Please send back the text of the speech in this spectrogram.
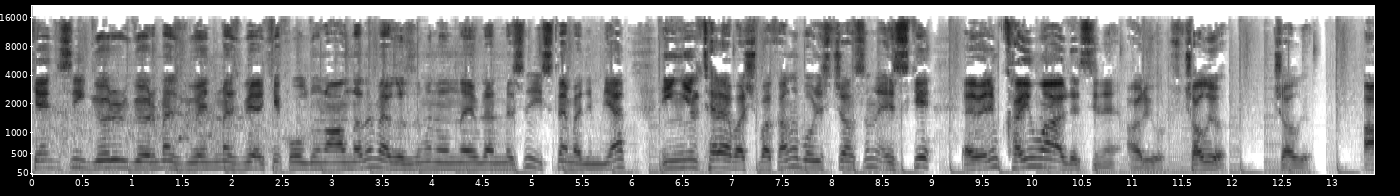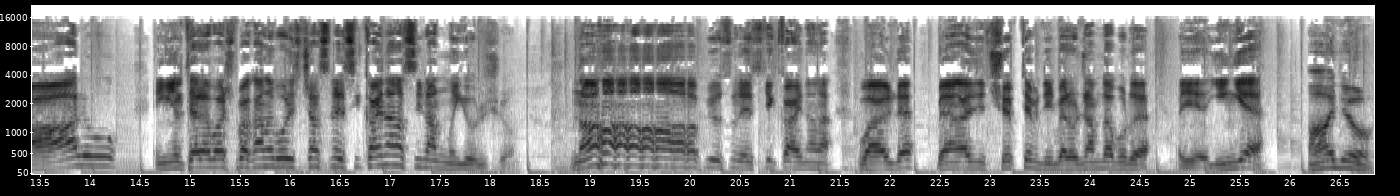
kendisini görür görmez güvenilmez bir erkek olduğunu anladım ve kızımın onunla evlenmesini istemedim diyen İngiltere Başbakanı Boris Johnson'ın eski efendim kayınvalidesini arıyoruz. Çalıyor. Çalıyor. Alo. İngiltere Başbakanı Boris Johnson eski kaynanasıyla mı görüşüyor? Ne yapıyorsun eski kaynana valide? Ben hadi çöpte mi Dilber hocam da burada. Ee, yenge. Alo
